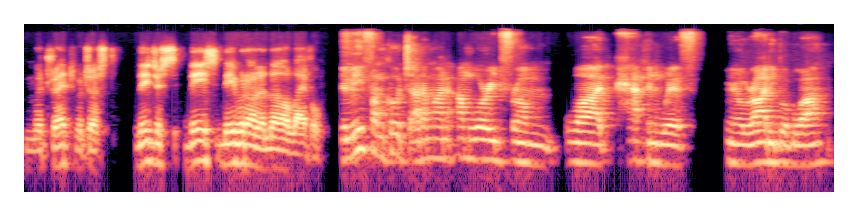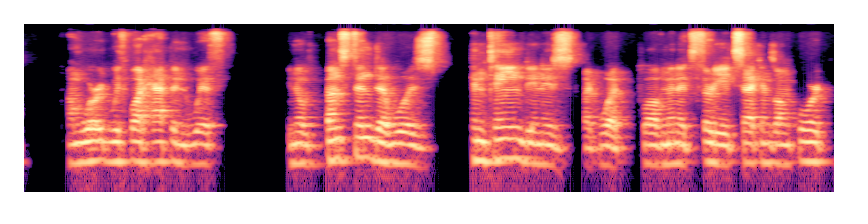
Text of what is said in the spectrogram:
Madrid were just they just they they were on another level. To me, from Coach Ataman, I'm worried from what happened with you know Roddy Beaubois. I'm worried with what happened with you know Dunston that was contained in his like what 12 minutes 38 seconds on court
